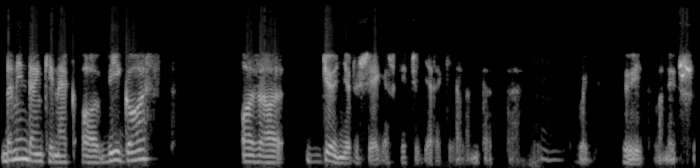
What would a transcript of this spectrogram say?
De mindenkinek a vigaszt az a gyönyörűséges kicsi gyerek jelentette, mm. hogy ő itt van, és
